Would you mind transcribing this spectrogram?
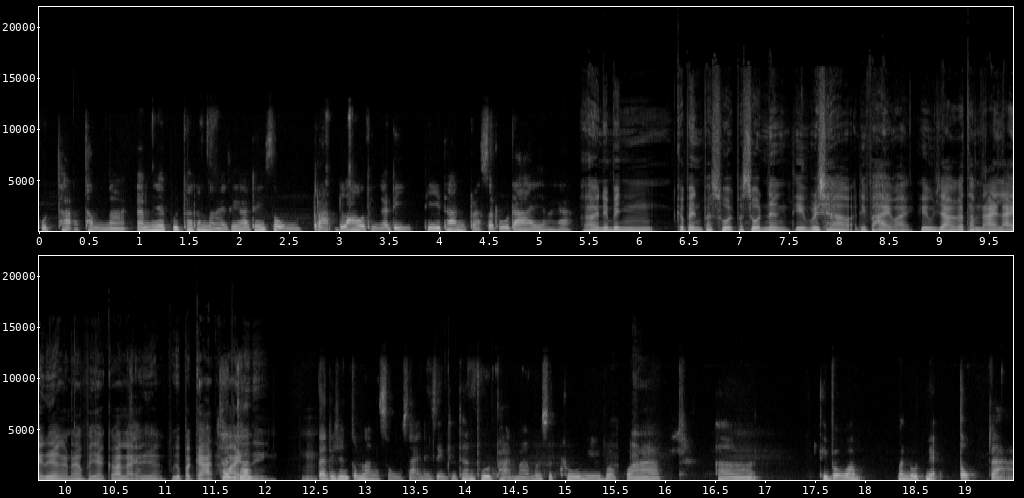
พุทธธรรมนายอันนี้พุทธธรรมนายสิคะได้ทรงตรัสเล่าถึงอดีตที่ท่านตรัสรู้ได้ใช่ไหมคะเออนี่เป็นก็เป็นพระสูตรพระสูตรหนึ่งที่พระเจ้าอธิบายไว้ คือพระเจ้าก็ทำนายหลายเรื่องนะพยากรณ์หลายเรื่องคือประกาศไว้นั่นเองแต่ดิฉันกำลังสงสัยในสิ่งที่ท่านพูดผ่านมาเมื่อสักครู่นี้บอกว่าที่บอกว่ามนุษย์เนี่ยตกจาก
